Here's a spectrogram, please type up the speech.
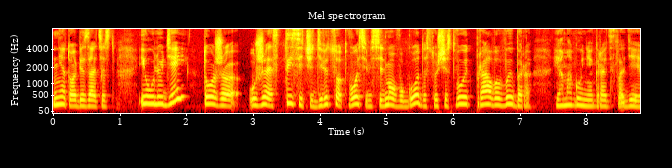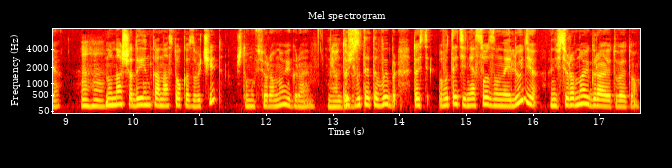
нету обязательств. И у людей тоже уже с 1987 года существует право выбора. Я могу не играть злодея, угу. но наша ДНК настолько звучит, что мы все равно играем. Мне то даже... есть вот это выбор. То есть вот эти неосознанные люди, они все равно играют в эту.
